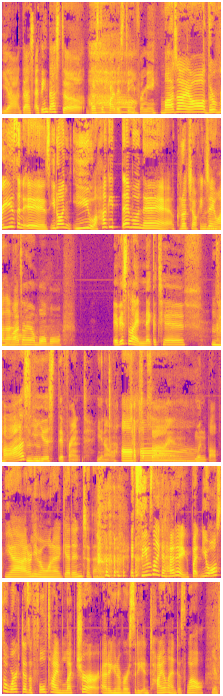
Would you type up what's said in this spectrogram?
Yeah, that's I think that's the that's the hardest thing for me. 맞아요. The reason is 이런 이유 하기 때문에 그렇죠. 굉장히 많아요. 맞아요. 뭐 뭐 if it's like negative cause, you use different, you know, 아하. 접속사 and 문법. Yeah, I don't even want to get into that. it seems like a headache, but you also worked as a full-time lecturer at a university in Thailand as well. Yes.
